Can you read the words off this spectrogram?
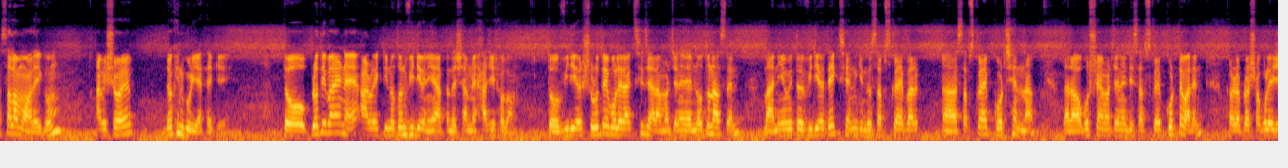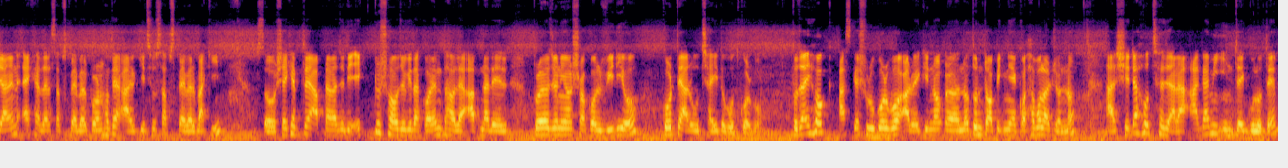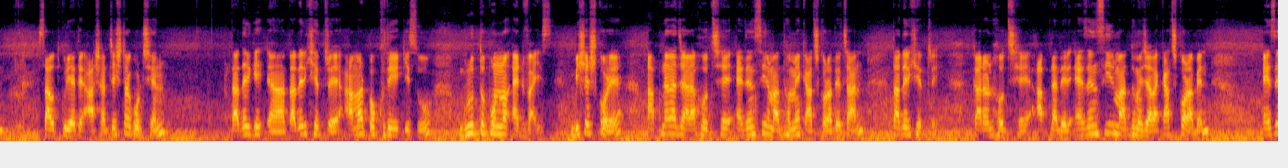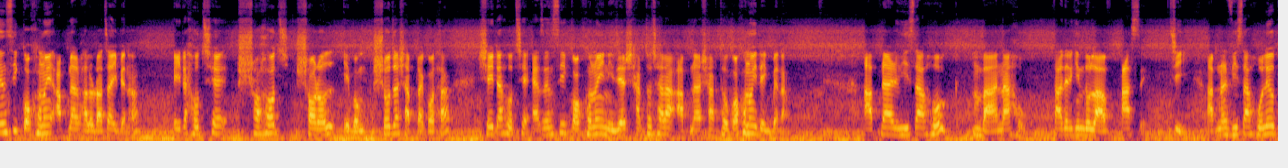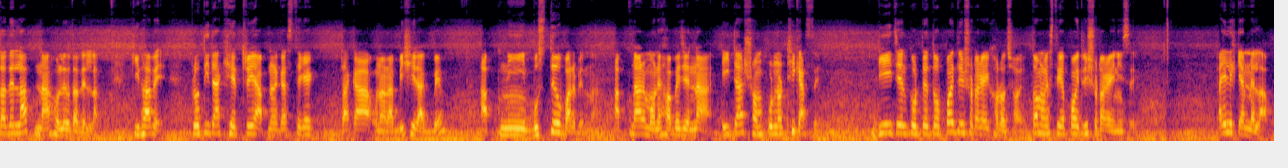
আসসালামু আলাইকুম। আমি শোয়েব দক্ষিণ কোরিয়া থেকে। তো প্রতিবারের নেয় আরও একটি নতুন ভিডিও নিয়ে আপনাদের সামনে হাজির হলাম। তো ভিডিওর শুরুতে বলে রাখছি, যারা আমার চ্যানেলে নতুন আছেন বা নিয়মিত ভিডিও দেখছেন কিন্তু সাবস্ক্রাইবার সাবস্ক্রাইব করছেন না, তারা অবশ্যই আমার চ্যানেলটি সাবস্ক্রাইব করতে পারেন। কারণ আপনারা সকলেই জানেন, এক হাজার সাবস্ক্রাইবার পূরণ হতে আর কিছু সাবস্ক্রাইবার বাকি। সো সেক্ষেত্রে আপনারা যদি একটু সহযোগিতা করেন, তাহলে আপনাদের প্রয়োজনীয় সকল ভিডিও করতে আরও উৎসাহিত বোধ করব। তো যাই হোক, আজকে শুরু করব আরও একটি নতুন টপিক নিয়ে কথা বলার জন্য। আর সেটা হচ্ছে যারা আগামী ইনটেকগুলোতে সাউথ কোরিয়াতে আসার চেষ্টা করছেন, তাদেরকে তাদের ক্ষেত্রে আমার পক্ষ থেকে কিছু গুরুত্বপূর্ণ অ্যাডভাইস বিশেষ করে আপনারা যারা হচ্ছে এজেন্সির মাধ্যমে কাজ করাতে চান, তাদের ক্ষেত্রে। কারণ হচ্ছে আপনাদের এজেন্সির মাধ্যমে যারা কাজ করাবেন এজেন্সি কখনোই আপনার ভালোটা চাইবে না। এটা হচ্ছে সহজ, সরল এবং সোজা সাপটা কথা। সেটা হচ্ছে এজেন্সি কখনোই নিজের স্বার্থ ছাড়া আপনার স্বার্থ কখনোই দেখবে না। আপনার ভিসা হোক বা না হোক, তাদের কিন্তু লাভ আছে। জি, আপনার ভিসা হলেও তাদের লাভ, না হলেও তাদের লাভ। কীভাবে? প্রতিটা ক্ষেত্রে আপনার কাছ থেকে টাকা ওনারা বেশি রাখবে। আপনি বুঝতেও পারবেন না। আপনার মনে হবে যে, না, এইটা সম্পূর্ণ ঠিক আছে। ডিএইচএল করতে তো পঁয়ত্রিশশো টাকায় খরচ হয়। তো আমার কাছ থেকে পঁয়ত্রিশশো টাকায় নিছে। তাইলে কেমনে লাভ?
